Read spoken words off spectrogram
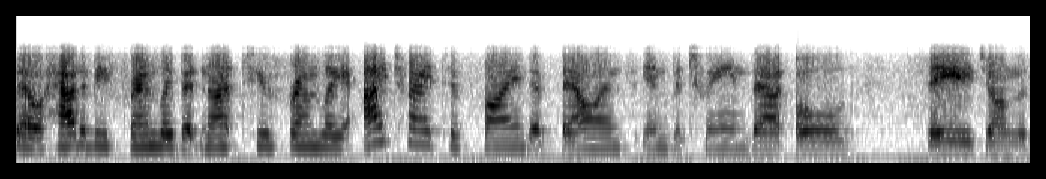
So how to be friendly but not too friendly. I try to find a balance in between that old sage on the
